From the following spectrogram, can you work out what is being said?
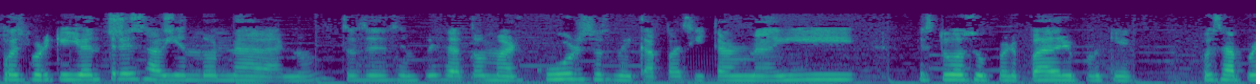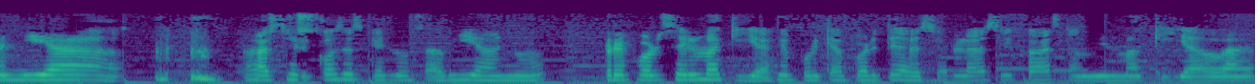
pues porque yo entré sabiendo nada, ¿no? Entonces empecé a tomar cursos, me capacitaron ahí, estuvo súper padre porque pues aprendí a, hacer cosas que no sabía, ¿no? Reforcé el maquillaje porque aparte de hacer las cejas también maquillaba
